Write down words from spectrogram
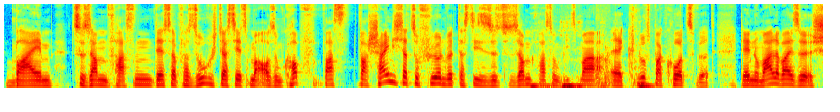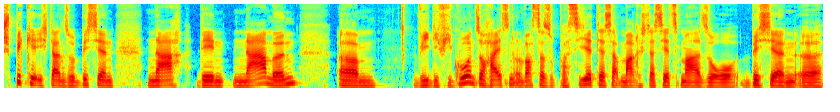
beim Zusammenfassen. Deshalb versuche ich das jetzt mal aus dem Kopf, was wahrscheinlich dazu führen wird, dass diese Zusammenfassung diesmal äh, knusper kurz wird. Denn normalerweise spicke ich dann so ein bisschen nach den Namen. Ähm, wie die Figuren so heißen und was da so passiert. Deshalb mache ich das jetzt mal so ein bisschen äh,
